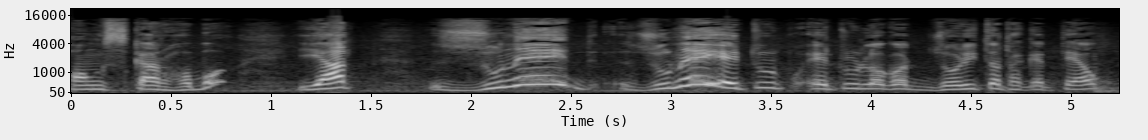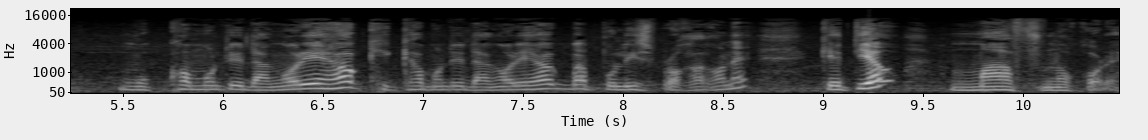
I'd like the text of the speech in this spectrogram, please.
সংস্কাৰ হ'ব। ইয়াত যোনেই যোনেই এইটোৰ এইটোৰ লগত জড়িত থাকে তেওঁক মুখ্যমন্ত্ৰী ডাঙৰীয়াই হওক শিক্ষামন্ত্ৰী ডাঙৰীয়াই হওক বা পুলিচ প্ৰশাসনে কেতিয়াও মাফ নকৰে।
